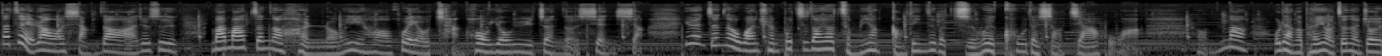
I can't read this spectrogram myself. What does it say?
那这也让我想到啊，就是妈妈真的很容易哈会有产后忧郁症的现象，因为真的完全不知道要怎么样搞定这个只会哭的小家伙啊。哦那我两个朋友真的就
